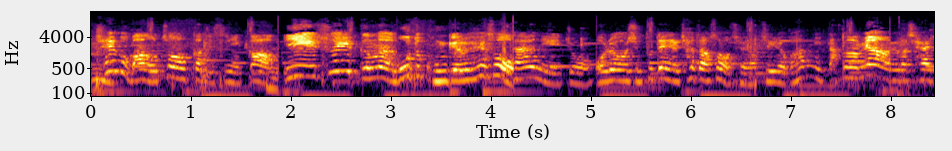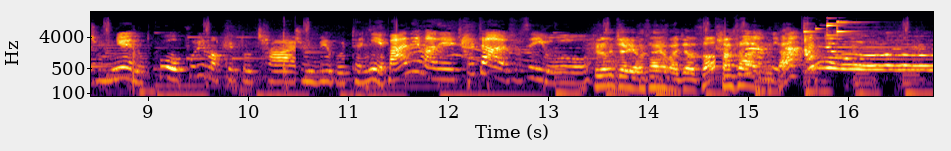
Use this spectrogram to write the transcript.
음. 최고 15,000원까지 있으니까 이 수익금은 모두 공개를 해서 자연히 좀 어려우신 푸댕이를 찾아서 제가 드리려고 합니다. 그러면 저희가 잘 정리해놓고 프리마켓도 잘 준비해 볼 테니 많이 많이 찾아주세요. 그럼 저희 영상을 봐주셔서 감사합니다. 안녕!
